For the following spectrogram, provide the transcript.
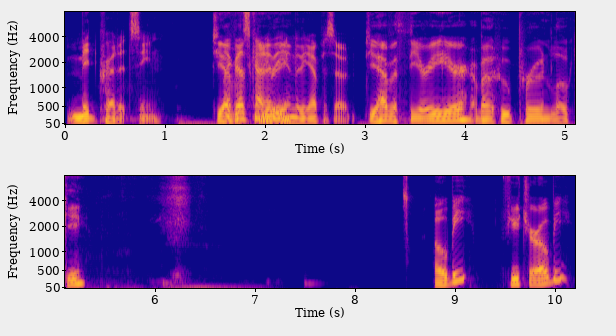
mid-credit scene. Do you Like have that's kind of the end of the episode. Do you have a theory here about who pruned Loki? Obi, future Obi.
